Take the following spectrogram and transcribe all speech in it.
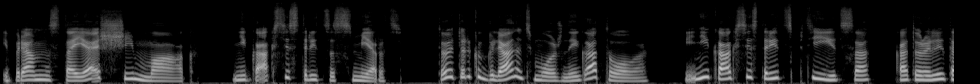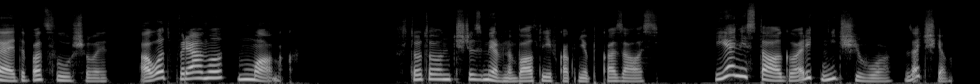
И прям настоящий маг. Не как сестрица смерть. То и только глянуть можно и готово. И не как сестрица-птица, которая летает и подслушивает. А вот прямо маг. Что-то он чрезмерно болтлив, как мне показалось. Я не стала говорить ничего. Зачем?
